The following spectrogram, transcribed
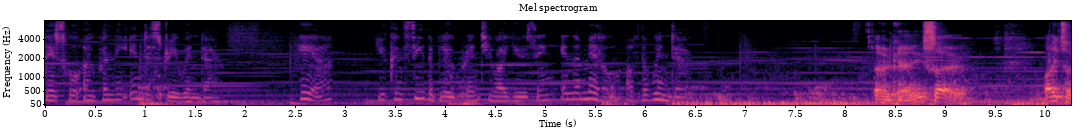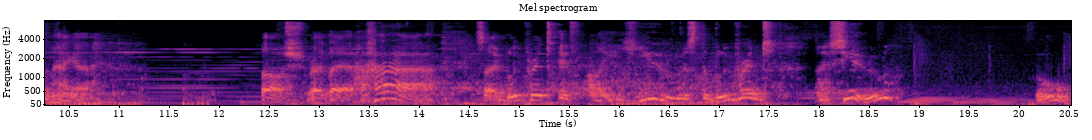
This will open the Industry window. Here, you can see the blueprint you are using in the middle of the window. Okay, so item hangar. Bosh, right there. Haha! So blueprint, if I use the blueprint, I assume. Ooh.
